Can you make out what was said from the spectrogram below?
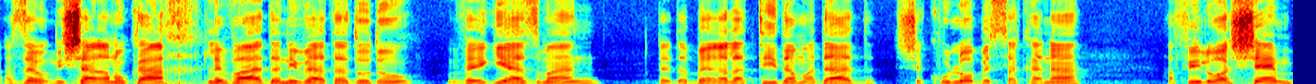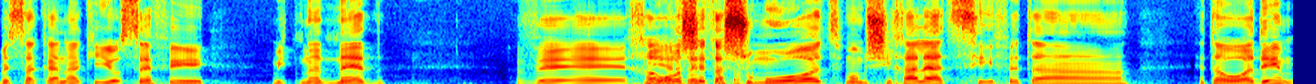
אז זהו, נשארנו כך, לבד, אני ואתה דודו, והגיע הזמן לדבר על עתיד המדד, שכולו בסכנה, אפילו השם בסכנה, כי יוספי מתנדנד, וחרושת? השמועות ממשיכה להציף את, ה... את האוהדים.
